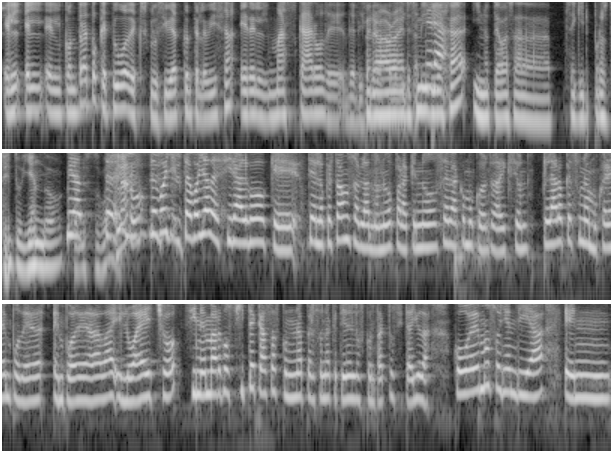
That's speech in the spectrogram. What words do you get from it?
El, el- el contrato que tuvo de exclusividad con Televisa era el más caro de, de la historia Pero ahora eres mi Mira. vieja y no te vas a seguir prostituyendo Mira, con esos te. Claro. te voy, te voy a decir algo que de lo que estábamos hablando, ¿no? Para que no se vea como contradicción. Claro que es una mujer empoder- empoderada y lo ha hecho. Sin embargo, si te casas con una persona que tiene los contactos y te ayuda. Como vemos hoy en día en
